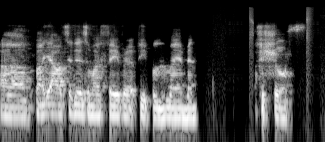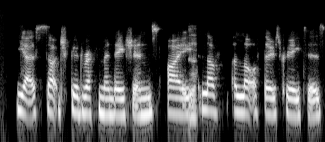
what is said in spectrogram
Uh, but yeah, I would say those are my favorite people at the moment, for sure. Yeah, such good recommendations. I Yeah. love a lot of those creators.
